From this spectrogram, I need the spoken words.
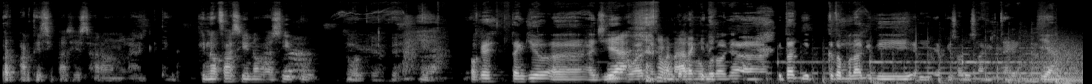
berpartisipasi secara online gitu. inovasi-inovasi itu Oke oke. ya Oke, thank you eh, Aji Ya, Awad. menarik ini. ngobrolnya. Eh, kita ketemu lagi di, di episode selanjutnya ya. ya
